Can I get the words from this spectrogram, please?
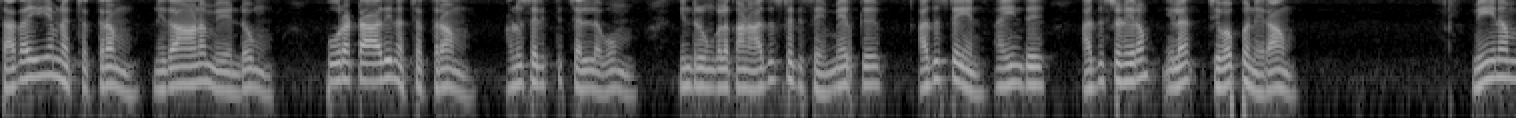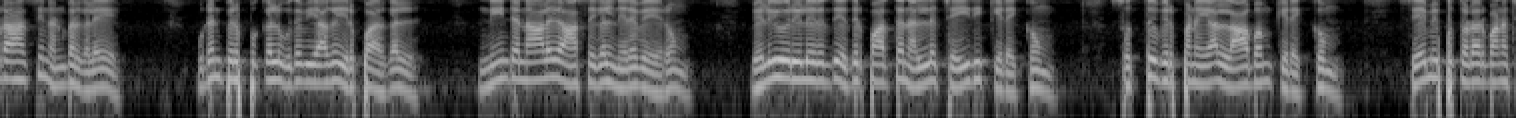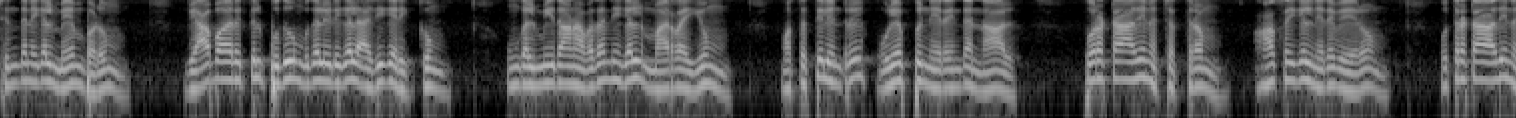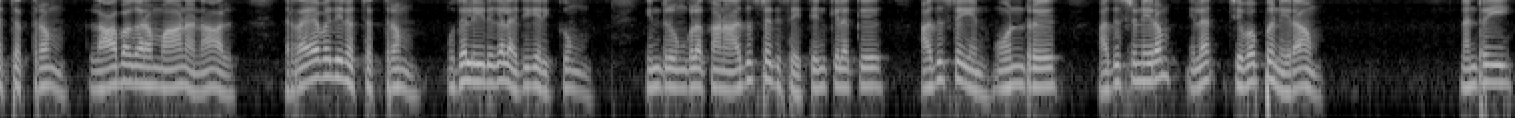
சதயம் நட்சத்திரம். நிதானம் வேண்டும். பூரட்டாதி நட்சத்திரம் அனுசரித்து செல்லவும். இன்று உங்களுக்கான அதிர்ஷ்ட திசை மேற்கு. அதிர்ஷ்ட எண் ஐந்து. அதிர்ஷ்ட நிறம் இள சிவப்பு நிறம். மீனம் ராசி நண்பர்களே உடன்பிறப்புகள் உதவியாக இருப்பார்கள். நீண்ட நாளை ஆசைகள் நிறைவேறும். வெளியூரிலிருந்து எதிர்பார்த்த நல்ல செய்தி கிடைக்கும். சொத்து விற்பனையால் லாபம் கிடைக்கும். சேமிப்பு தொடர்பான சிந்தனைகள் மேம்படும். வியாபாரத்தில் புது முதலீடுகள் அதிகரிக்கும். உங்கள் மீதான வதந்திகள் மறையும். மொத்தத்தில் இன்று உழைப்பு நிறைந்த நாள். புரட்டாதி நட்சத்திரம். ஆசைகள் நிறைவேறும். உத்திரட்டாதி நட்சத்திரம். லாபகரமான நாள். ரேவதி நட்சத்திரம். முதலீடுகள் அதிகரிக்கும். இன்று உங்களுக்கான அதிர்ஷ்ட திசை தென்கிழக்கு. அதிர்ஷ்ட எண் ஒன்று. அதிர்ஷ்ட நிறம் இள சிவப்பு நிறம். நன்றி.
